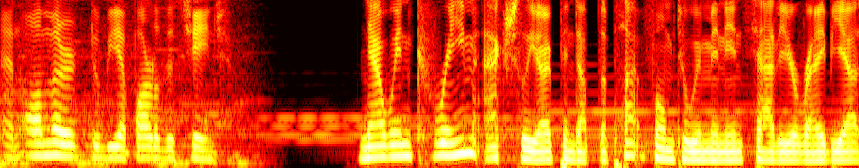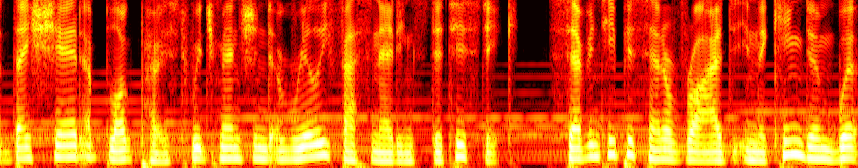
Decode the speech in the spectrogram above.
and honored to be a part of this change. Now, when Careem actually opened up the platform to women in Saudi Arabia, they shared a blog post which mentioned a really fascinating statistic. 70% of rides in the kingdom were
